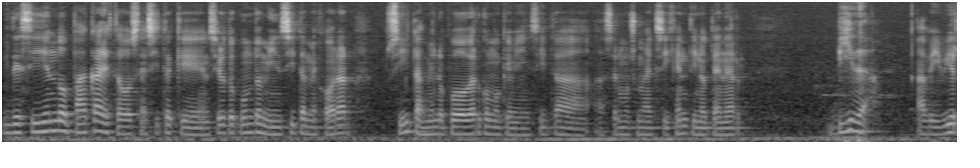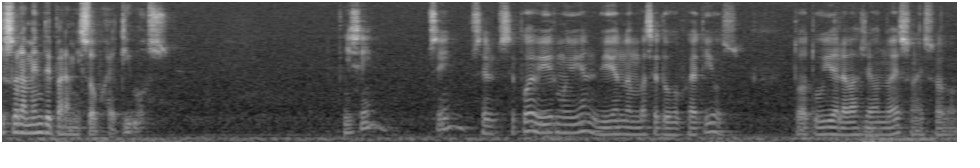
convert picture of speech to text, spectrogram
Decidiendo opacar esta vocecita que en cierto punto me incita a mejorar. Sí, también lo puedo ver como que me incita a ser mucho más exigente y no tener vida, a vivir solamente para mis objetivos. Y sí, sí, se, se puede vivir muy bien viviendo en base a tus objetivos. Toda tu vida la vas llevando a eso, eso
